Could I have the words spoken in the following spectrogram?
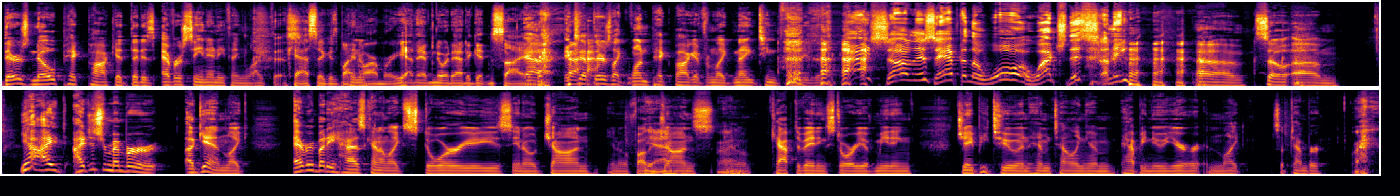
there's no pickpocket that has ever seen anything like this. Cassock is my You know? armor. Yeah, they have no idea how to get inside. Yeah, except there's like one pickpocket from like 1930. That's like, I saw this after the war. Watch this, Sonny. Um, so, um, yeah, I I just remember again like everybody has kind of like stories. You know, John. You know, Father Yeah, John's right. you know captivating story of meeting JP2 and him telling him Happy New Year in like September. Right.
